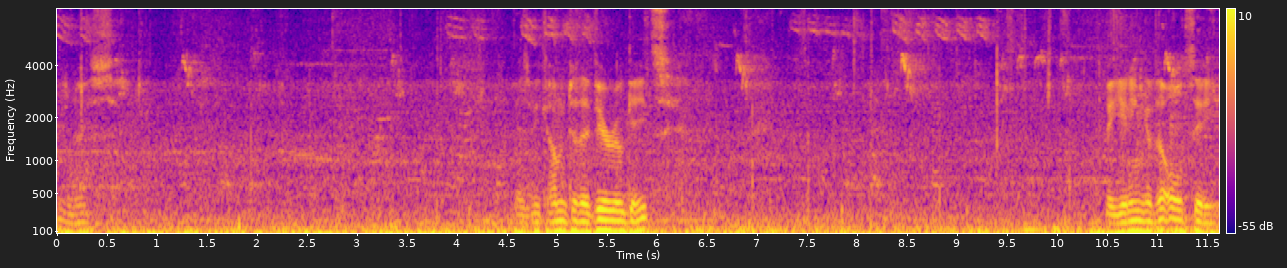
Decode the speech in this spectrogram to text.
Very nice. As we come to the Viru gates. beginning of the old city.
